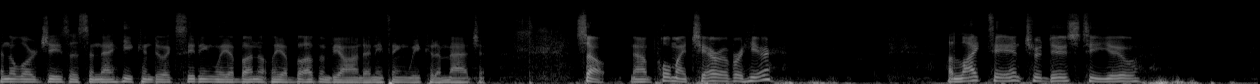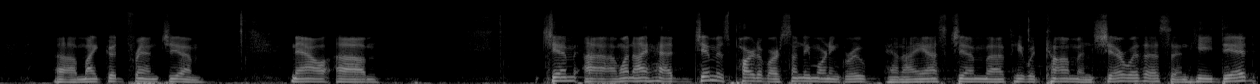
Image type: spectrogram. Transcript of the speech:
in the Lord Jesus and that He can do exceedingly abundantly above and beyond anything we could imagine. So, now pull my chair over here. I'd like to introduce to you uh, my good friend Jim. Now, um, Jim, uh, when I had Jim as part of our Sunday morning group, and I asked Jim uh, if he would come and share with us, and he did.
